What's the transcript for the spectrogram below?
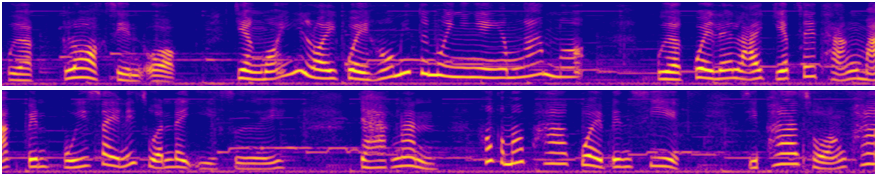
เปลือกลอกเส้นออกเจียงหมอยลอยกล้วยเฮามีแต่หน่วยใหญ่ๆงามๆเนาะเปลือกกล้วยหลายๆเก็บใส่ถังหมักเป็นปุ๋ยใส่ในสวนได้อีกเสยจากนั้นเฮาก็มาพากล้วยเป็นซีก สิผ้าสองผ้า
